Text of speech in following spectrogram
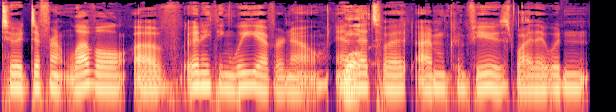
to a different level of anything we ever know, and Well- that's what I'm confused why they wouldn't.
